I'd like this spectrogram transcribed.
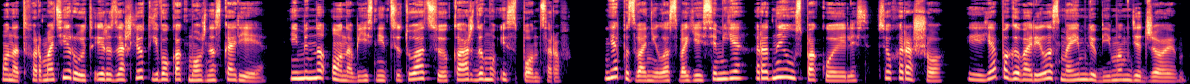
Он отформатирует и разошлет его как можно скорее. Именно он объяснит ситуацию каждому из спонсоров. Я позвонила своей семье, родные успокоились, все хорошо. И я поговорила с моим любимым диджоем.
